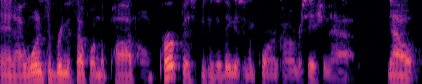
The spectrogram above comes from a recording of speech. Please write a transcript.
And I wanted to bring this up on the pod on purpose because I think it's an important conversation to have. Now,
